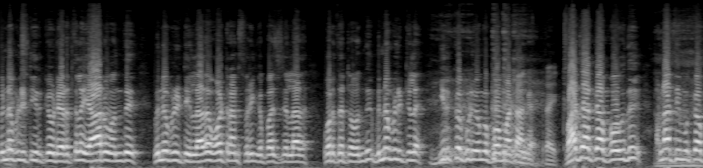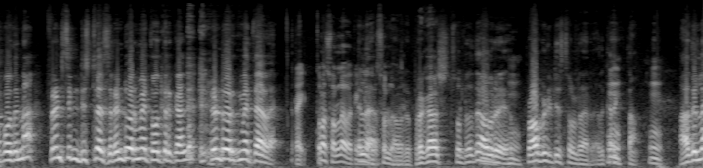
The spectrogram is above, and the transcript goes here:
வினபிலிட்டி இருக்கக்கூடிய இடத்துல யாரும் வந்து வினபிலிட்டி இல்லாத ஓட் டிரான்ஸ்பரிங் கெபாசிட்டி இல்லாத ஒருத்தட்ட வந்து வினபிலிட்டியில இருக்கக்கூடியவங்க போக மாட்டாங்க. பாஜக போகுது அதிமுக போகுதுன்னா ஃப்ரெண்ட்ஸ் இன் டிஸ்ட்ரஸ் ரெண்டு பேருமே தோத்துருக்காங்க. ரெண்டு பேருக்குமே தேவை. ரைட் சொல்ல இல்ல சொல்லுங்க அவர் பிரகாஷ் சொல்றது அவரு ப்ராபிலிட்டி சொல்றாரு. அது கரெக்ட் தான். அதுல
